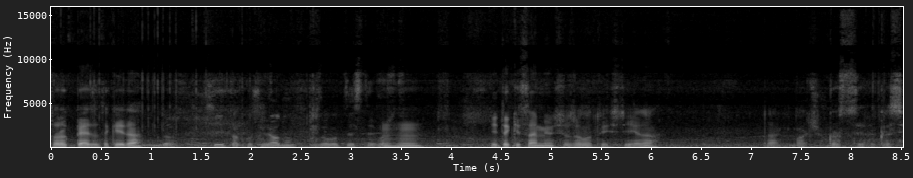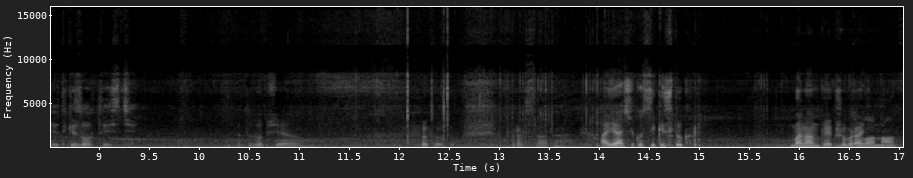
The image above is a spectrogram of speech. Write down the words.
45 за такий, так? Да. Ці також рядом золотистий. Да? Угу. І такі самі все золотисті є, так? Да? Так, бачу, красиві, красиві, такі золотисті. А тут взагалі красота. А ящику скільки штук? Бананку, якщо брати? 12.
